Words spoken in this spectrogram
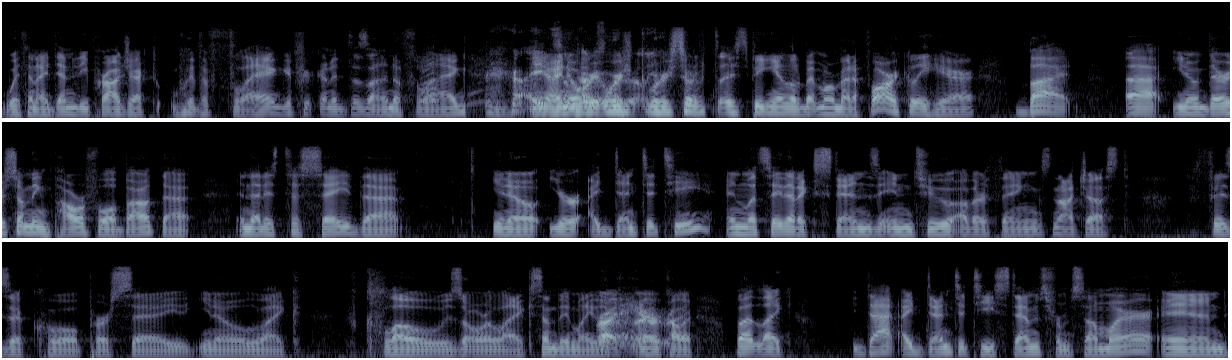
with an identity project with a flag. If you're going to design a flag, Right, you know, I know we're we're, we're sort of speaking a little bit more metaphorically here, but uh, you know, there is something powerful about that, and that is to say that you know your identity, and let's say that extends into other things, not just physical per se. You know, like clothes or like something like Right, that, right, hair color, but like that identity stems from somewhere, and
